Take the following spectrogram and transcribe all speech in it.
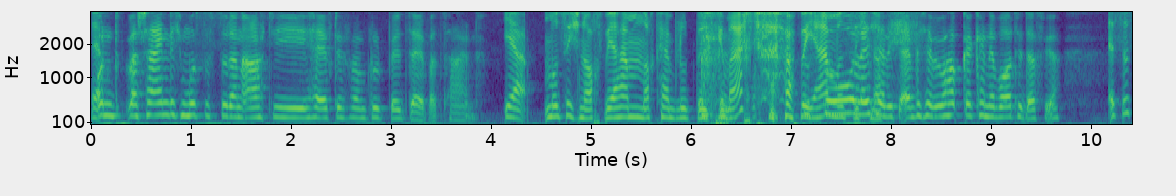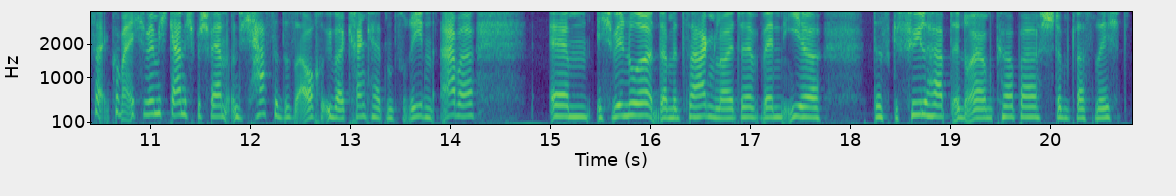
Ja. Und wahrscheinlich musstest du dann auch die Hälfte vom Blutbild selber zahlen. Ja, muss ich noch. Wir haben noch kein Blutbild gemacht. aber das ist ja, so lächerlich noch. einfach. Ich habe überhaupt gar keine Worte dafür es ist guck mal, ich will mich gar nicht beschweren und ich hasse das auch, über Krankheiten zu reden, aber ähm, ich will nur damit sagen, Leute, wenn ihr das Gefühl habt, in eurem Körper stimmt was nicht,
